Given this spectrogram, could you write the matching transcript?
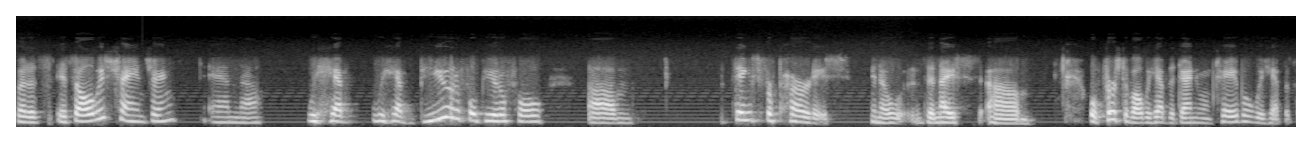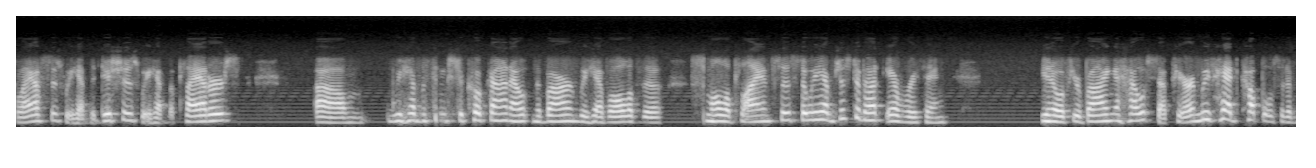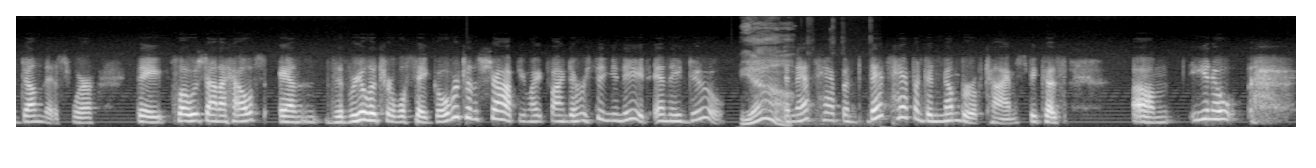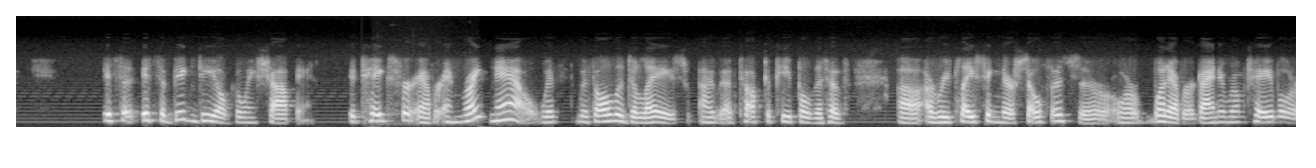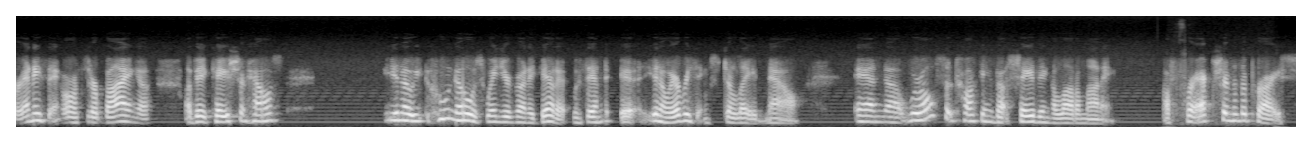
but it's it's always changing, and uh, we have we have beautiful, beautiful um, things for parties. You know, the nice. Um, well, first of all, we have the dining room table, we have the glasses, we have the dishes, we have the platters. Um, we have the things to cook on out in the barn. We have all of the small appliances. So we have just about everything. You know, if you're buying a house up here, and we've had couples that have done this where they closed on a house and the realtor will say go over to the shop you might find everything you need and they do. Yeah. And that's happened that's happened a number of times because um you know it's a it's a big deal going shopping. It takes forever. And right now with with all the delays i've, I've talked to people that have uh, are replacing their sofas or, or whatever, dining room table or anything, or if they're buying a, a vacation house, you know, who knows when you're going to get it? Within, uh, you know, everything's delayed now, and uh, we're also talking about saving a lot of money, a fraction of the price.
